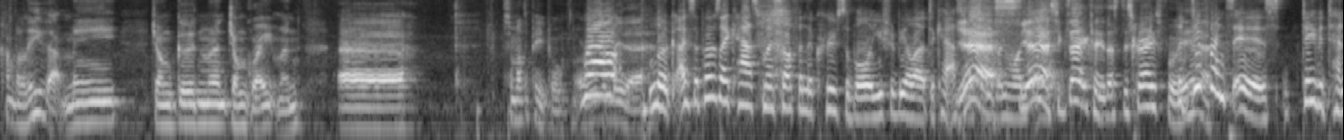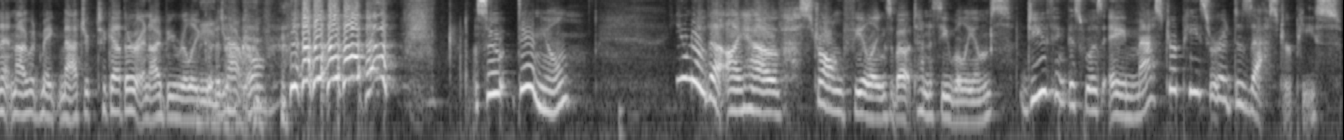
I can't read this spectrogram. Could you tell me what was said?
Can't believe that. Me, John Goodman, John Greatman, uh, some other people. Well, look, I suppose I cast myself in the crucible. You should be allowed to cast yourself in Yes, one yes, thing. exactly. That's disgraceful. The yeah. difference is David Tennant and I would make magic together, and I'd be really Me good in and that John role. so, Daniel, you know that I have strong feelings about Tennessee Williams. Do you think this was a masterpiece or a disaster piece?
